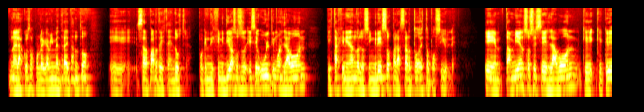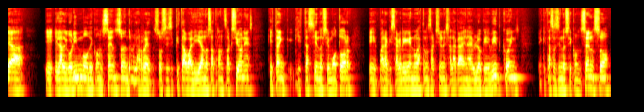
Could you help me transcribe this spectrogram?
una de las cosas por las que a mí me atrae tanto ser parte de esta industria. Porque en definitiva sos ese último eslabón que está generando los ingresos para hacer todo esto posible. también sos ese eslabón que, que crea el algoritmo de consenso dentro de la red. Sos ese que está validando esas transacciones que está, que está haciendo ese motor eh, para que se agreguen nuevas transacciones a la cadena de bloque de bitcoins, eh, que estás haciendo ese consenso,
